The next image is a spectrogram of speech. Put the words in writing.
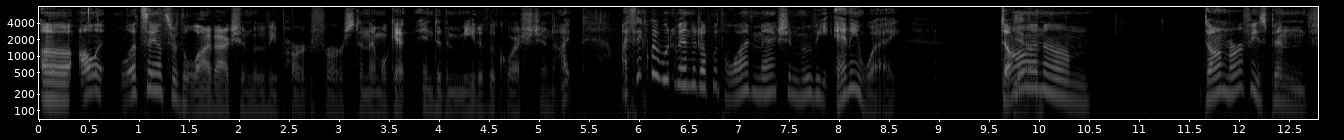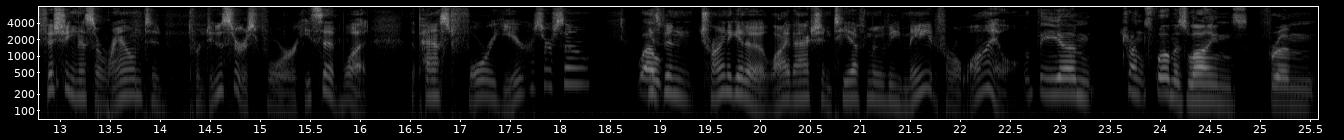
Uh, I'll let's answer the live action movie part first, and then we'll get into the meat of the question. I, I think we would have ended up with a live action movie anyway. Don, um, Don Murphy's been fishing this around to producers for he said what the past four years or so. Well- He's been trying to get a live action TF movie made for a while. The um, Transformers lines from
